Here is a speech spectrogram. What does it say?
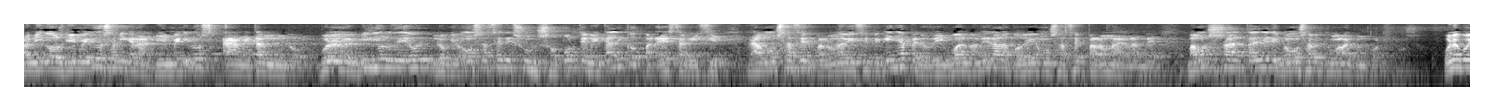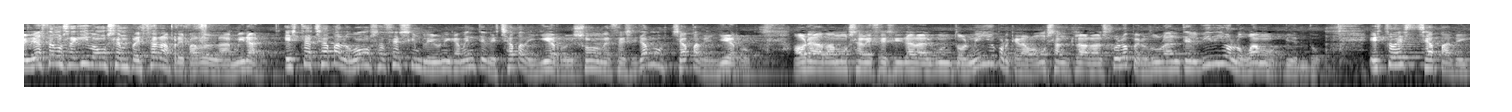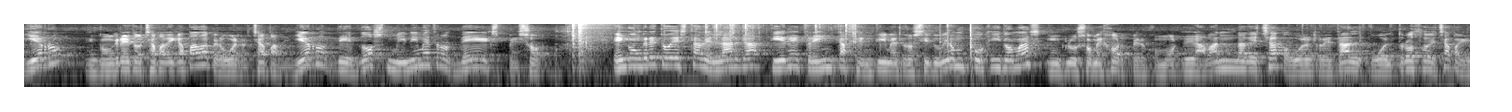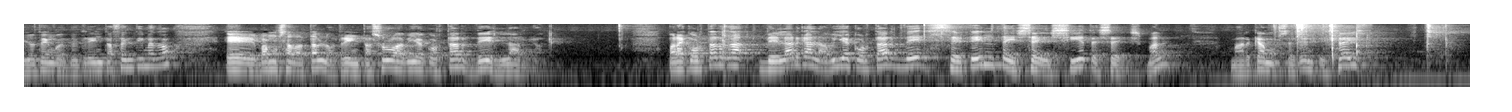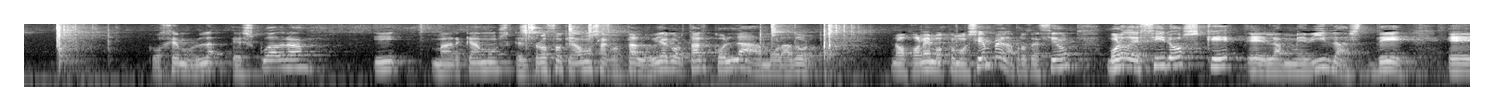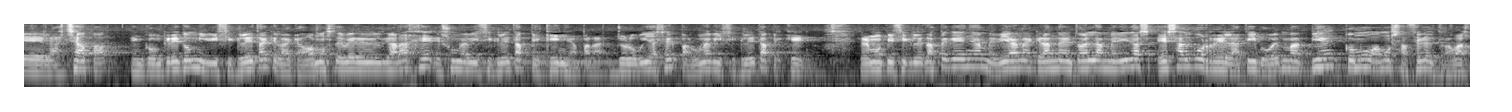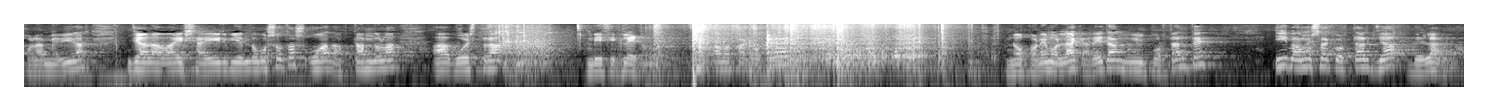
Hola amigos, bienvenidos a mi canal, bienvenidos a Metal Mundo. Bueno, en el vídeo de hoy lo que vamos a hacer es un soporte metálico para esta bici. La vamos a hacer para una bici pequeña, pero de igual manera la podríamos hacer para una grande. Vamos al taller y vamos a ver cómo la componemos. Bueno, pues ya estamos aquí, vamos a empezar a prepararla. Mirad, esta chapa lo vamos a hacer simple y únicamente de chapa de hierro y solo necesitamos chapa de hierro. Ahora vamos a necesitar algún tornillo porque la vamos a anclar al suelo, pero durante el vídeo lo vamos viendo. Esto es chapa de hierro, en concreto chapa de capada, pero bueno, chapa de hierro de 2 milímetros de espesor. En concreto esta de larga tiene 30 centímetros, si tuviera un poquito más incluso mejor, pero como la banda de chapa o el retal o el trozo de chapa que yo tengo es de 30 centímetros, eh, vamos a adaptarlo a 30, solo la voy a cortar de larga. Para cortarla de larga la voy a cortar de 76, 76, ¿vale? Marcamos 76, cogemos la escuadra y marcamos el trozo que vamos a cortar. Lo voy a cortar con la amoladora. Nos ponemos, como siempre, la protección. Bueno, deciros que eh, las medidas de eh, la chapa, en concreto mi bicicleta, que la acabamos de ver en el garaje, es una bicicleta pequeña. Para, yo lo voy a hacer para una bicicleta pequeña. Tenemos bicicletas pequeñas, medianas, grandes, en todas las medidas es algo relativo, es más bien cómo vamos a hacer el trabajo. Las medidas ya la vais a ir viendo vosotros o adaptándola a vuestra bicicleta. Vamos a coger, nos ponemos la careta, muy importante, y vamos a cortar ya de larga.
